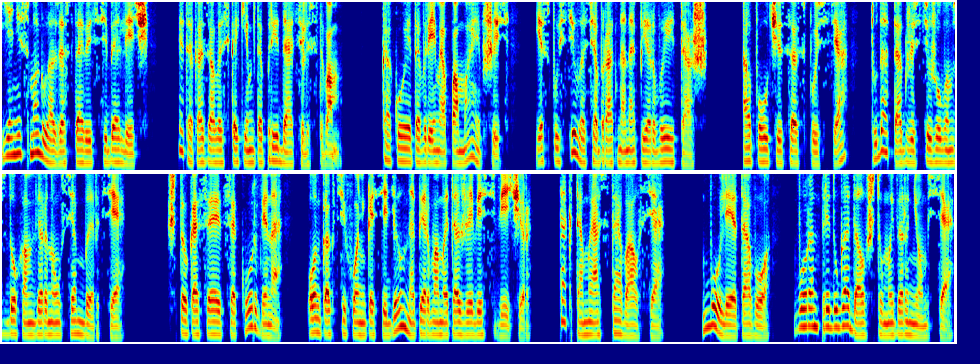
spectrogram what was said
я не смогла заставить себя лечь. Это казалось каким-то предательством. Какое-то время помаявшись, я спустилась обратно на первый этаж. А полчаса спустя туда также с тяжелым вздохом вернулся Берти. Что касается Курвина, он как тихонько сидел на первом этаже весь вечер, так там и оставался. Более того, Ворон предугадал, что мы вернемся,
